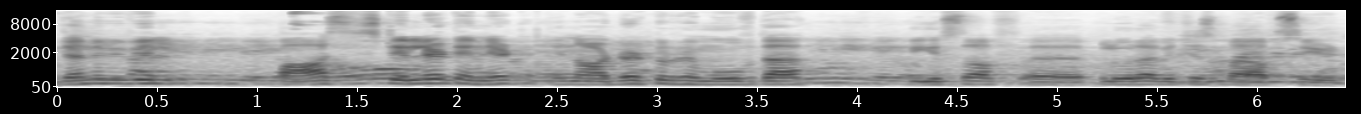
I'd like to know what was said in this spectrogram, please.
Then we will pass stylet in it in order to remove the piece of uh, pleura which is biopsied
